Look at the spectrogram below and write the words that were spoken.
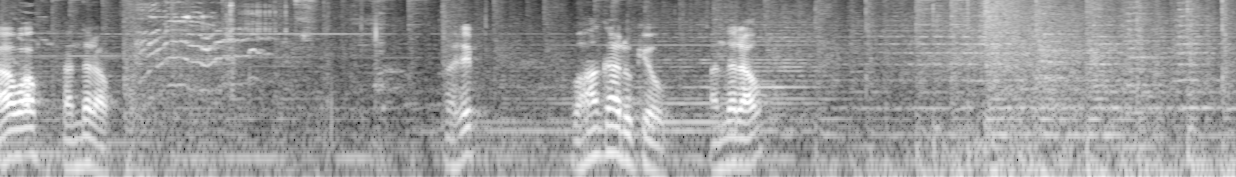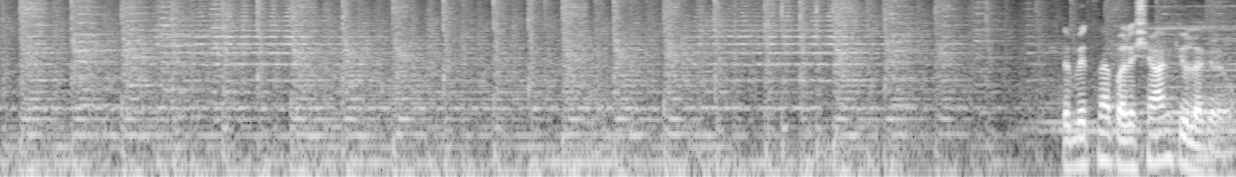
आओ आओ अंदर आओ। अरे वहाँ कहाँ रुके हो? अंदर आओ। तुम इतना परेशान क्यों लग रहे हो?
